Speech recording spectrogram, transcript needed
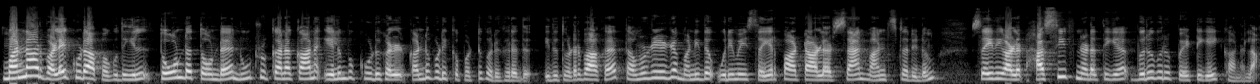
மன்னார் வளைகுடா பகுதியில் தோண்ட தோண்ட நூற்றுக்கணக்கான எலும்புக்கூடுகள் கண்டுபிடிக்கப்பட்டு வருகிறது. இது தொடர்பாக தமிழீழ மனித உரிமை செயற்பாட்டாளர் சான் மான்ஸ்டரிடம் செய்தியாளர் ஹசீப் நடத்திய விறுவிறு பேட்டியை காணலாம்.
